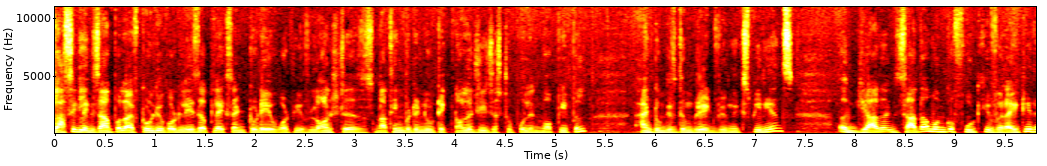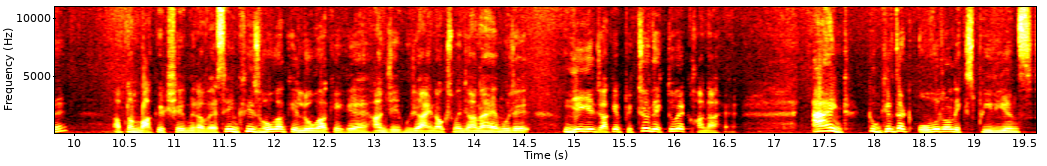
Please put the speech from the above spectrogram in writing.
classical example I've told you about Laserplex, and today what we've launched is nothing but a new technology just to pull in more people and to give them great viewing experience. Uh, ज़्यादा ज़्यादा हम उनको फूड की वैरायटी दें अपना मार्केट शेयर मेरा वैसे इंक्रीज होगा कि लोग आके कहें हाँ जी मुझे आइनॉक्स में जाना है मुझे ये ये जाके पिक्चर देखते हुए खाना है and to give that overall experience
